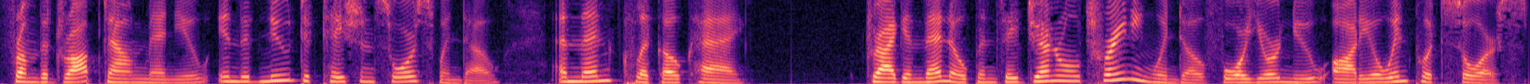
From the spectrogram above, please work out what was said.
from the drop-down menu in the new Dictation Source window and then click OK. Dragon then opens a general training window for your new audio input source.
